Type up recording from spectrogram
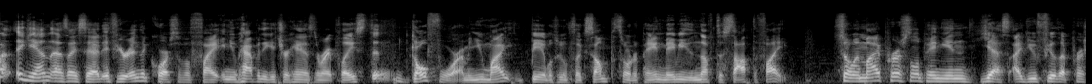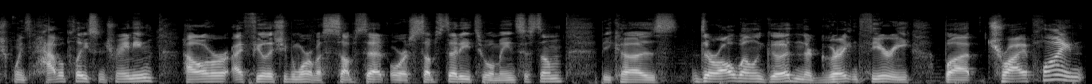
But again, as I said, if you're in the course of a fight and you happen to get your hands in the right place, then go for it. I mean, you might be able to inflict some sort of pain, maybe enough to stop the fight. So in my personal opinion, yes, I do feel that pressure points have a place in training. However, I feel they should be more of a subset or a sub-study to a main system because they're all well and good and they're great in theory, but try applying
